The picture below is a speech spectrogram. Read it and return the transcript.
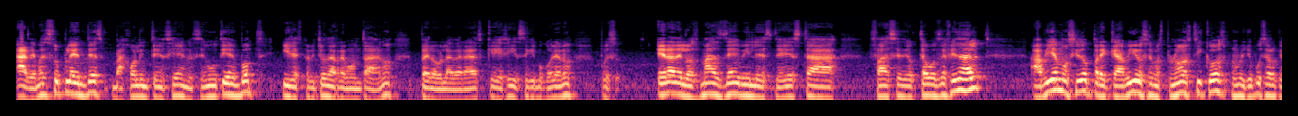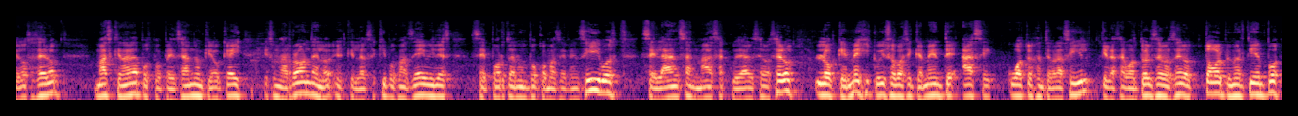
además de suplentes, bajó la intensidad en el segundo tiempo y les permitió la remontada, ¿no? Pero la verdad es que sí, este equipo coreano, pues era de los más débiles de esta fase de octavos de final. Habíamos sido precavidos en los pronósticos, por ejemplo, yo puse lo que 2 a 0, más que nada pues por pensando en que, ok, es una ronda en, que los equipos más débiles se portan un poco más defensivos, se lanzan más a cuidar el 0-0, lo que México hizo básicamente hace 4 ante Brasil, que las aguantó el 0-0 todo el primer tiempo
